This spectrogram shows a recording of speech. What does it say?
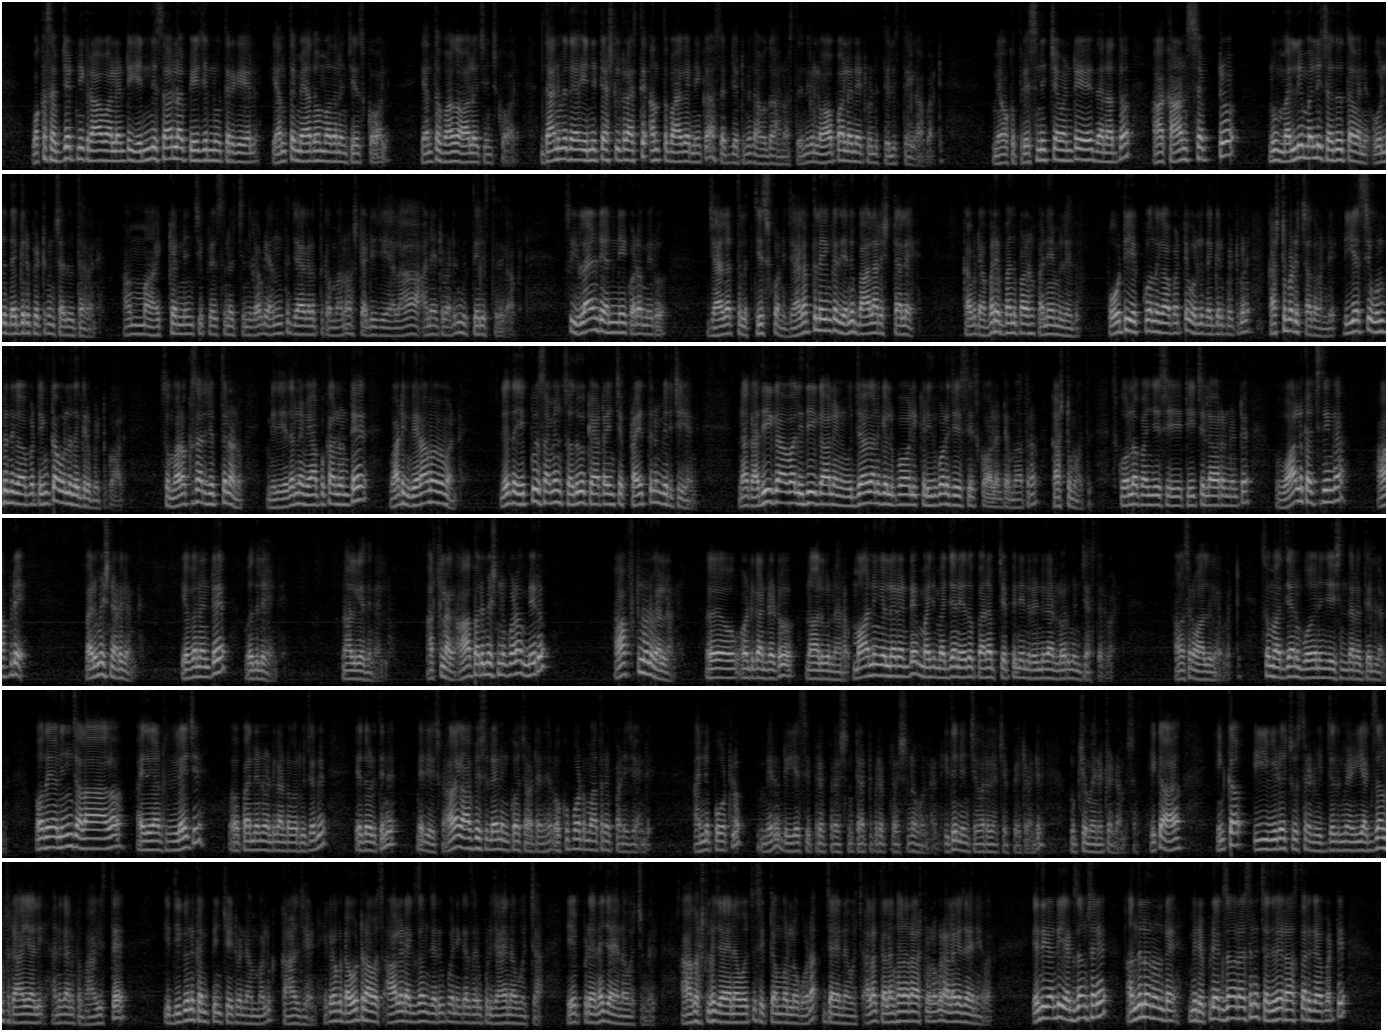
ఒక సబ్జెక్ట్ నీకు రావాలంటే ఎన్నిసార్లు ఆ పేజీని నువ్వు తిరిగేయాలి? ఎంత మేధోమదనం చేసుకోవాలి? ఎంత బాగా ఆలోచించుకోవాలి? దాని మీద ఎన్ని టెస్టులు రాస్తే అంత బాగా నీకు ఆ సబ్జెక్ట్ మీద అవగాహన వస్తుంది. ఎందుకంటే లోపాలు అనేటువంటి తెలుస్తాయి కాబట్టి. మేము ఒక ప్రశ్న ఇచ్చామంటే దాని అర్థం ఆ కాన్సెప్ట్ నువ్వు మళ్ళీ మళ్ళీ చదువుతావని ఒళ్ళు దగ్గర పెట్టుకుని చదువుతావని. అమ్మ ఇక్కడి నుంచి ప్రశ్న వచ్చింది కాబట్టి ఎంత జాగ్రత్తగా మనం స్టడీ చేయాలా అనేటువంటిది మీకు తెలుస్తుంది కాబట్టి. సో ఇలాంటివన్నీ కూడా మీరు జాగ్రత్తలు తీసుకోండి. జాగ్రత్తలు ఏం కదా ఇవన్నీ బాలారిష్టాలే. కాబట్టి ఎవరు ఇబ్బంది పడాల్సిన పని ఏమి లేదు. పోటీ ఎక్కువ ఉంది కాబట్టి ఒళ్ళు దగ్గర పెట్టుకుని కష్టపడి చదవండి. డిఎస్సి ఉంటుంది కాబట్టి ఇంకా ఒళ్ళు దగ్గర పెట్టుకోవాలి. సో మరొకసారి చెప్తున్నాను మీది ఏదైనా వ్యాపకాలు ఉంటే వాటికి విరామం ఇవ్వండి. లేదా ఎక్కువ సమయం చదువు కేటాయించే ప్రయత్నం మీరు చేయండి. నాకు అది కావాలి ఇది కావాలి నేను ఉద్యోగానికి వెళ్ళిపోవాలి ఇక్కడ ఇది కూడా చేసేసుకోవాలంటే మాత్రం కష్టం అవుతుంది. స్కూల్లో పనిచేసి టీచర్లు ఎవరైనా ఉంటే వాళ్ళు ఖచ్చితంగా హాఫ్ డే పర్మిషన్ అడగండి. ఇవ్వనంటే వదిలేయండి. నాలుగైదు నెలలు. అట్లా ఆ పర్మిషన్ కూడా మీరు ఆఫ్టర్నూన్ వెళ్ళండి. ఒంటి గంట టు నాలుగున్నర. మార్నింగ్ వెళ్ళారంటే మధ్య మధ్యాహ్నం ఏదో పని చెప్పి నేను రెండు గంటల వరకు ఉంచేస్తాడు వాడు. అవసరం వాళ్ళు కాబట్టి. సో మధ్యాహ్నం భోజనం చేసిన తర్వాత వెళ్ళండి. ఉదయం నుంచి అలాగా ఐదు గంటలకు లేచి పన్నెండు ఒంటి గంట వరకు చదివి ఏదో తిని మీరు చేసుకోండి అలాగే ఆఫీసులో ఇంకో చోట అయినా సరే ఒక పూట మాత్రమే పని చేయండి. అన్ని పూటలు మీరు డిఎస్సి ప్రిపరేషన్ టెట్ ప్రిపరేషన్లో ఉండండి. ఇది నేను చివరిగా చెప్పేటువంటి ముఖ్యమైనటువంటి అంశం. ఇక ఇంకా ఈ వీడియో చూస్తున్న విద్యార్థులు మేము ఈ ఎగ్జామ్స్ రాయాలి అని కనుక భావిస్తే ఈ దిగున కనిపించేటువంటి నెంబర్లకు కాల్ చేయండి. ఇక్కడ ఒక డౌట్ రావచ్చు. ఆల్రెడీ ఎగ్జామ్ జరిగిపోయినాయి కదా సార్ ఇప్పుడు జాయిన్ అవ్వచ్చా? ఎప్పుడైనా జాయిన్ అవ్వచ్చు మీరు. ఆగస్టులో జాయిన్ అవ్వచ్చు సెప్టెంబర్లో కూడా జాయిన్ అవ్వచ్చు. అలా తెలంగాణ రాష్ట్రంలో కూడా అలాగే జాయిన్ అయ్యేవారు. ఎందుకంటే ఎగ్జామ్స్ అనేవి అందులోనే ఉంటాయి. మీరు ఎప్పుడు ఎగ్జామ్ రాసినా చదివే రాస్తారు కాబట్టి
